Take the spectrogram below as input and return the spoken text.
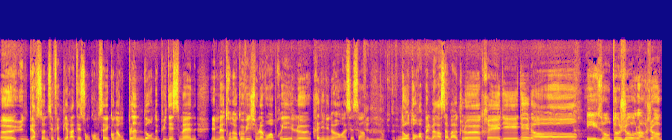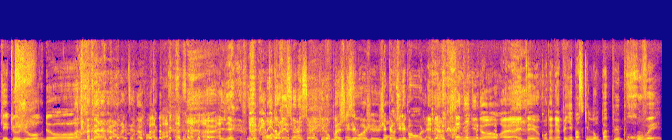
euh, une personne s'est fait pirater son compte. Vous savez qu'on est en plein dedans depuis des semaines. Et Maître Nokovic, nous l'avons appris, le Crédit du Nord, hein, c'est ça Crédit du Nord, tout à fait. Dont on rappelle Bernard Sabac, le Crédit du Nord. Ils ont toujours l'argent qui est toujours dehors. non, mais arrêtez n'importe quoi. Euh, il y a... On dans les yeux le soleil qui l'ont Bah, pas Excusez-moi, j'ai perdu les paroles. Eh bien, le Crédit du Nord euh, a été condamné à payer parce qu'ils n'ont pas pu prouver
